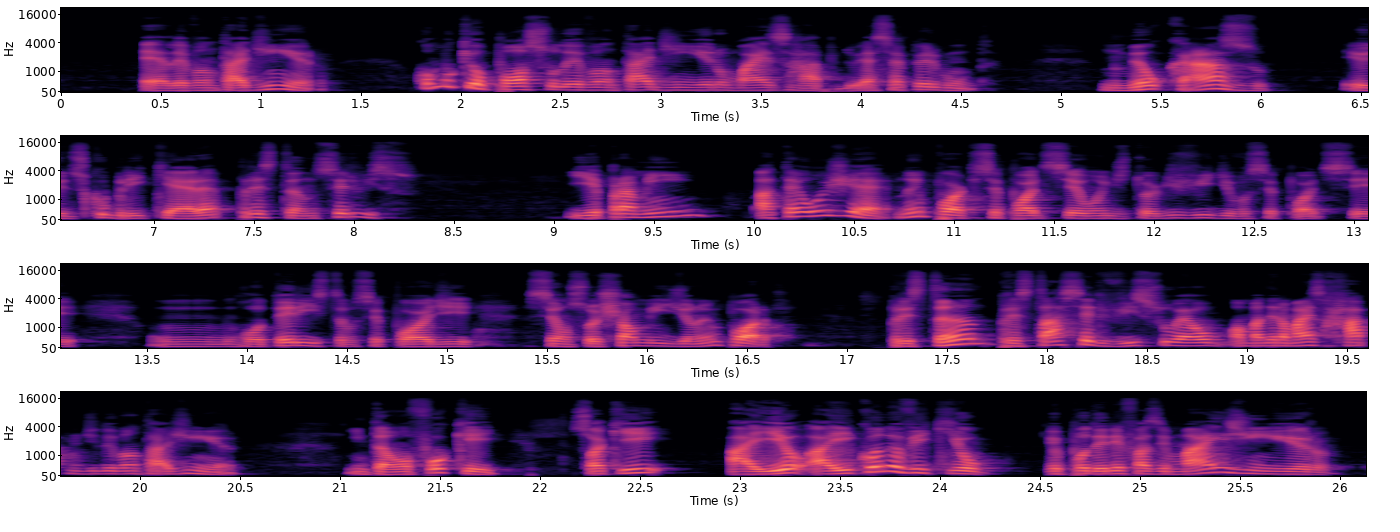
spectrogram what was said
é levantar dinheiro. Como que eu posso levantar dinheiro mais rápido? Essa é a pergunta. No meu caso, eu descobri que era prestando serviço. E para mim, até hoje é. Não importa, você pode ser um editor de vídeo, você pode ser um roteirista, você pode ser um social media, não importa. Prestando, prestar serviço é a maneira mais rápida de levantar dinheiro. Então eu foquei. Só que Aí, eu, aí quando eu vi que eu, eu poderia fazer mais dinheiro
